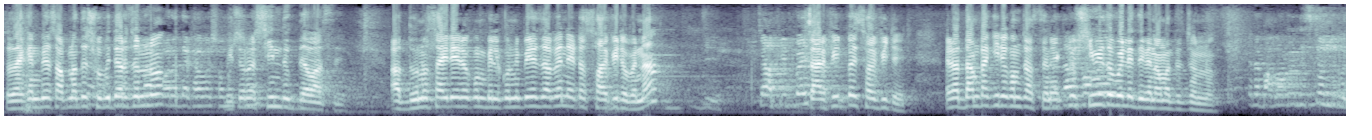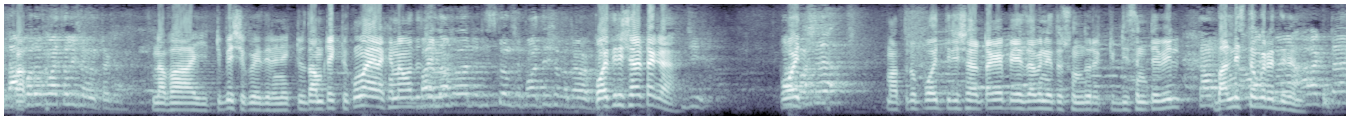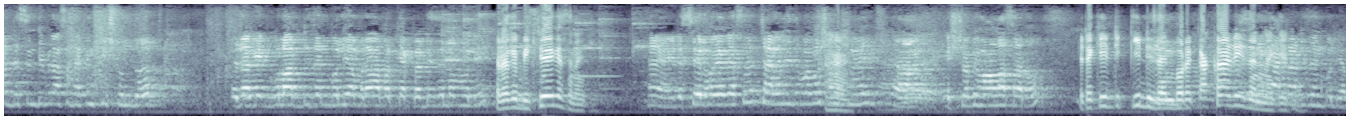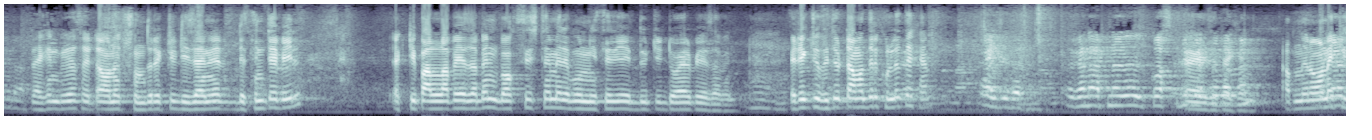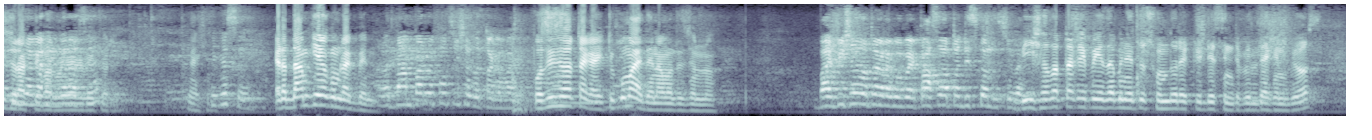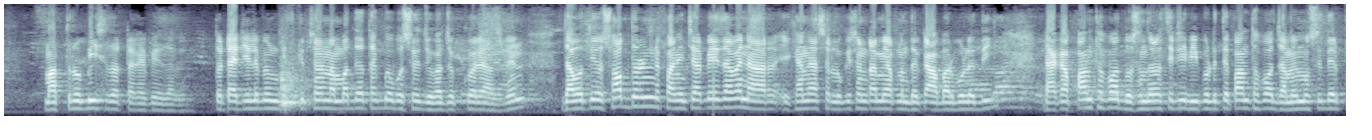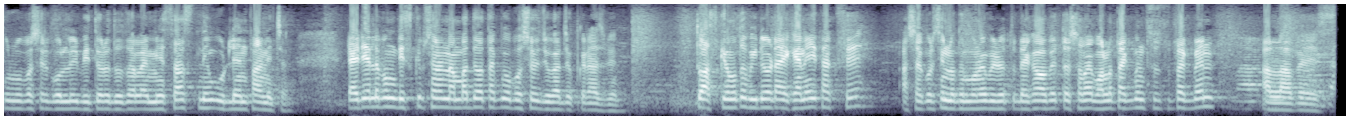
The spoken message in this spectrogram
তো দেখেন বেশ আপনাদের সুবিধার জন্য ভিতরে নেই। সিন্ধুক দেওয়া আছে। আর দুনো সাইডে এরকম বেলকনি পেয়ে যাবেন এটা ছয় ফিট হবে না? চার ফিট বাই ছয় ফিটের এটার দামটা কীরকম চাচ্ছেন? একটু সীমিত বলে দিবেন আমাদের জন্য। না ভাই একটু বেশি করে দিলেন। একটু দামটা একটু কমায় রাখেন আমাদের জন্য। পঁয়ত্রিশ হাজার টাকা। মাত্র পঁয়ত্রিশ হাজার টাকায় পেয়ে যাবেন। এত সুন্দর একটি ডিসেন্ট টেবিল বার্নিশ করে দিবেন। আরেকটা ড্রেসিং টেবিল আছে। দেখেন কি সুন্দর। এটাকে গোলাপ ডিজাইন বলি আমরা আবার ডিজাইনও বলি। এটা কি বিক্রি হয়ে গেছে নাকি? হ্যাঁ এটা সেল হয়ে গেছে পারব হ্যাঁ। সমস্যা নেই স্টকে মাল আছে আরও। এটা কি কি ডিজাইন বলে? কাঁকড়া ডিজাইন নাকি দেখেন বিকজ এটা অনেক সুন্দর একটি ডিজাইনের ড্রেসিং টেবিল একটি পাল্লা পেয়ে যাবেন বক্স সিস্টেমের এবং নিচে এই দুটি ডয়ার পেয়ে যাবেন। এটা একটু ভিতরটা আমাদের খুলে দেখেন। এই যে দেখেন এখানে আপনার কসমেটিক রাখতে পারবেন। আপনারা অনেক কিছু রাখতে পারবেন এর ভিতরে। ঠিক আছে। এটার দাম কীরকম রাখবেন? দাম পারবে পঁচিশ হাজার টাকা ভাই। পঁচিশ হাজার টাকা একটু কমায় দেন আমাদের জন্য। ভাই বিশ হাজার টাকা রাখব ভাই পাঁচ হাজার টাকা ডিসকাউন্ট দিচ্ছি বিশ হাজার টাকায় পেয়ে যাবেন এত সুন্দর একটি ড্রেসিং টেবিল দেখেন বিয়স মাত্র বিশ হাজার টাকায় পেয়ে যাবেন। তো টাইটেল এবং ডিসক্রিপশনে নাম্বার দেওয়া থাকবে অবশ্যই যোগাযোগ করে আসবেন। যাবতীয় সব ধরনের ফার্নিচার পেয়ে যাবেন আর এখানে আসার লোকেশনটা আমি আপনাদেরকে আবার বলে দিই। ঢাকা পান্থপথ বসুন্ধরা সিটির বিপরীতে পান্থপথ জামে মসজিদের পূর্ব পাশের গল্লির ভিতরে দোতলায় messrs new woodland furniture title এবং ডিসক্রিপশনের নাম্বার দেওয়া থাকবে, অবশ্যই যোগাযোগ করে আসবেন। তো আজকের মতো ভিডিওটা এখানেই থাকছে। আশা করছি নতুন কোনো ভিডিও তো দেখা হবে। তো সবাই ভালো থাকবেন, সুস্থ থাকবেন। আল্লাহ হাফেজ।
